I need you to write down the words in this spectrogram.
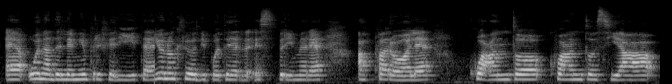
è una delle mie preferite. Io non credo di poter esprimere a parole quanto, quanto sia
